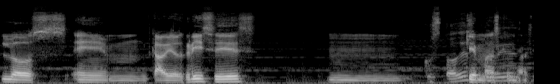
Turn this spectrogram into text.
los eh, cabellos grises. Mmm, ¿Custodes? ¿Qué más? ¿Qué más?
